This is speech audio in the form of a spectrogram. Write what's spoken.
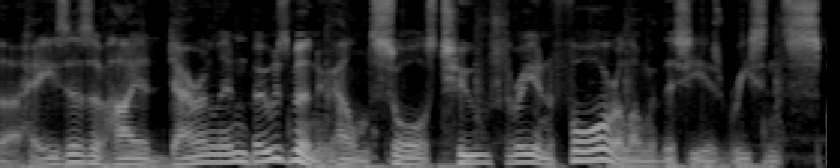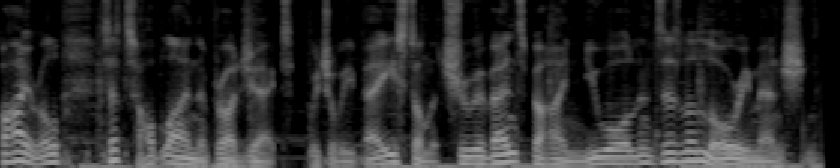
The Hazers have hired Darren Lynn Bousman, who helmed Saws 2, 3, and 4, along with this year's recent Spiral, to topline the project, which will be based on the true events behind New Orleans' LaLaurie Mansion,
